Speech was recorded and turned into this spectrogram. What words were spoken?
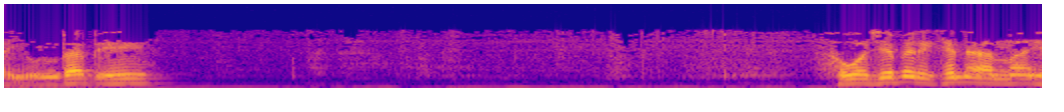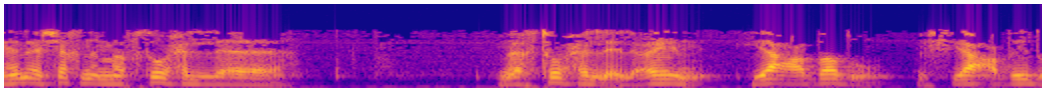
أيوة من باب إيه؟ هو جبلك هنا ما هنا شيخنا مفتوح ال مفتوح ال- العين. يعضد مش يعضد.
